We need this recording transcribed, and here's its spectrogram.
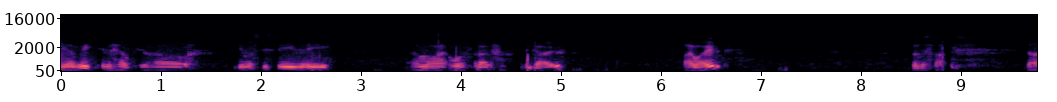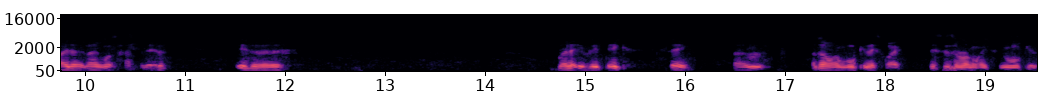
yeah, we can help you out. Give us your CV." I'm like, "Well, if I don't have to go, I won't." But the fact that I don't know what's happening is a relatively big thing. Um, I don't want to walk in this way. This is the wrong way to be walking.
